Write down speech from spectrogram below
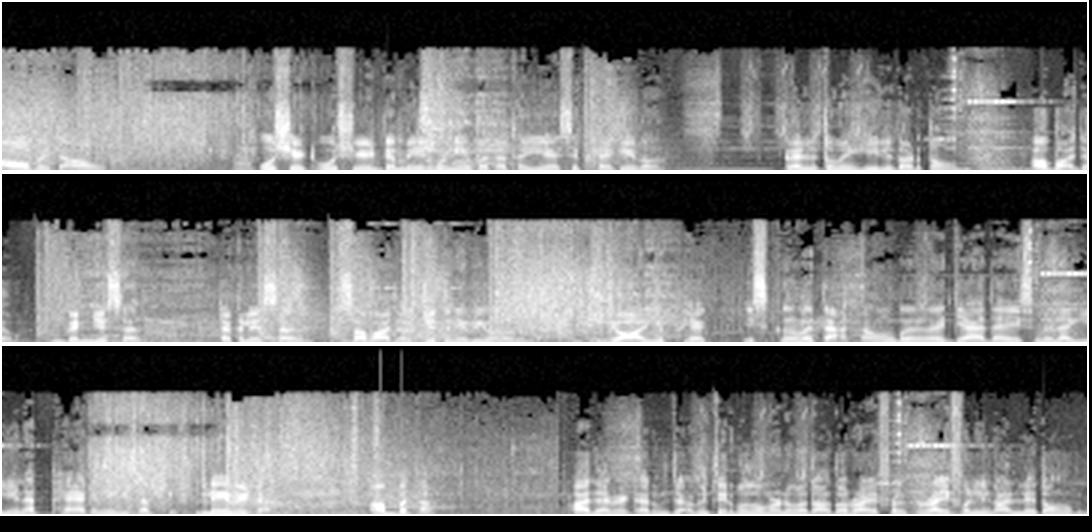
आओ बेटा, आओ। ओ शेट ओ शेट मेरे को नहीं पता था ये ऐसे फेंकेगा। पहले तो मैं हील करता हूँ। अब आ जाओ। गंजे सर, टकले सर, सब आ जाओ। जितने भी हो ना यार ये फेंक, इसको बताता हूँ, बहुत ज़्यादा इसमें लगी है ना, फेंकने की सब कुछ। ले बेटा, अब बता। आ जा बेटा, रुक जा। अभी तेरे को दो मिनट बताता हूँ, राइफल राइफल निकाल लेता हूँ, रुक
